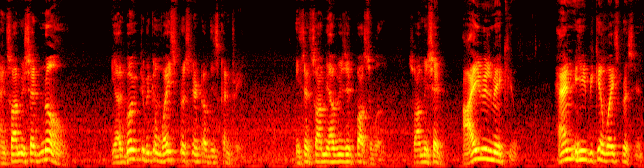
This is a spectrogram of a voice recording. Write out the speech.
And Swami said, No, you are going to become vice president of this country. He said, Swami, how is it possible? Swami said, I will make you. And he became vice president.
